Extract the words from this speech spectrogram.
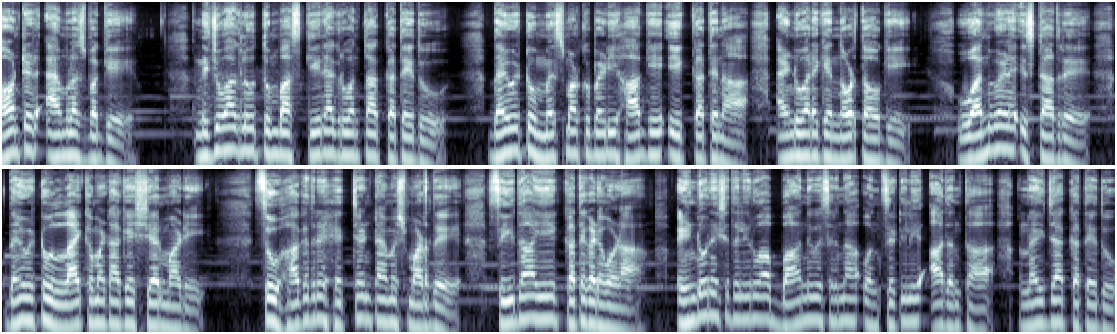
ಹಾಂಟೆಡ್ ಆ್ಯಂಬುಲೆನ್ಸ್ ಬಗ್ಗೆ. ನಿಜವಾಗ್ಲೂ ತುಂಬ ಸ್ಕೇರಿ ಆಗಿರುವಂಥ ಕತೆ ಇದು. ದಯವಿಟ್ಟು ಮಿಸ್ ಮಾಡ್ಕೋಬೇಡಿ ಹಾಗೆ ಈ ಕತೆನ ಎಂಡ್ವರೆಗೆ ನೋಡ್ತಾ ಹೋಗಿ. ಒಂದು ವೇಳೆ ಇಷ್ಟ ಆದರೆ ದಯವಿಟ್ಟು ಲೈಕ್, ಕಮೆಂಟ್ ಹಾಗೆ ಶೇರ್ ಮಾಡಿ. ಸೊ ಹಾಗಾದರೆ ಹೆಚ್ಚಿನ ಟೈಮ್ ವೇಸ್ಟ್ ಮಾಡದೆ ಸೀದಾ ಈ ಕತೆಗಡೆ ಹೋಗೋಣ ಇಂಡೋನೇಷ್ಯಾದಲ್ಲಿರುವ ಬಾನ್ವೆಸರಿನ ಒಂದು ಸಿಟಿಲಿ ಆದಂಥ ನೈಜ ಕತೆ ಇದು.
